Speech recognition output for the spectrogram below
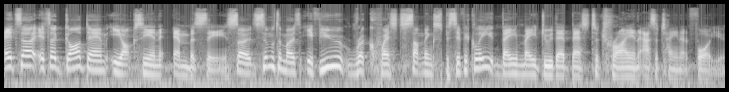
It's a it's a goddamn Eoxian embassy. So similar to most, if you request something specifically, they may do their best to try and ascertain it for you.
